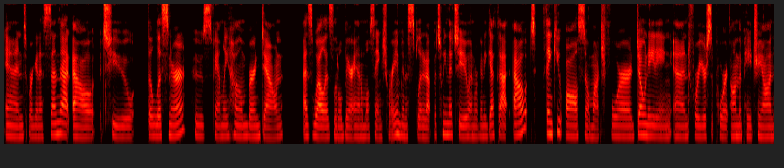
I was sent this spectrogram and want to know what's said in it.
and we're going to send that out to the listener whose family home burned down as well as Little Bear Animal Sanctuary. I'm going to split it up between the two and we're going to get that out. Thank you all so much for donating and for your support on the Patreon.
